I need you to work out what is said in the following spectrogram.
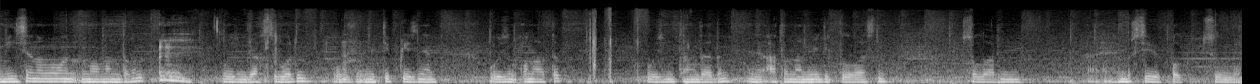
Медицина маман- мамандығын өзім жақсы көрдім. Ол мектеп кезінен өзім ұнатып өзім таңдадым. Ата анам медик болғасын. Солардың бір себеп болды түсуіме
